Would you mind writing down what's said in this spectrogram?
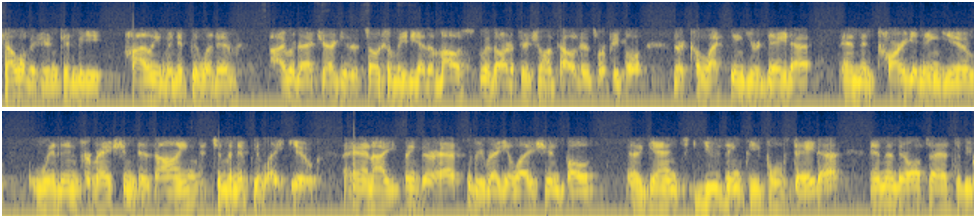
television, can be highly manipulative. I would actually argue that social media the most with artificial intelligence, where people they're collecting your data and then targeting you with information designed to manipulate you. And I think there has to be regulation both against using people's data, and then there also has to be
